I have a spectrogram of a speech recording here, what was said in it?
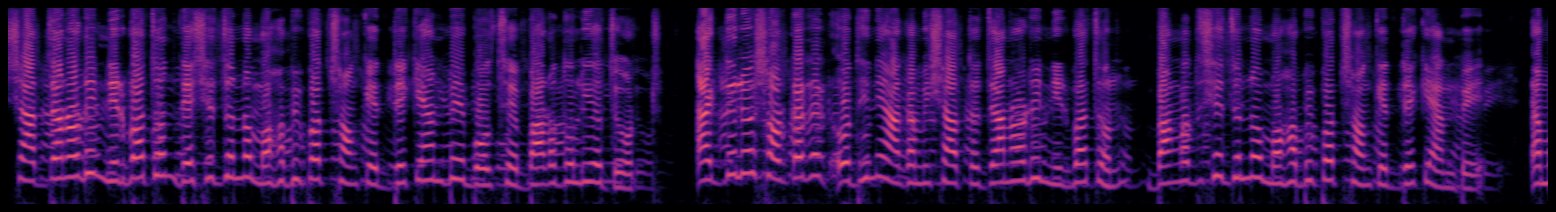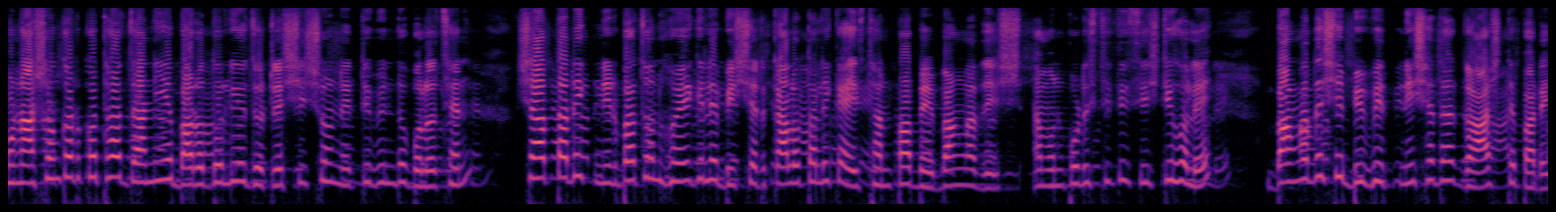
সাত জানুয়ারির নির্বাচন দেশের জন্য মহাবিপদ সংকেত ডেকে আনবে বলছে বারো দলীয় জোট। একদলীয় সরকারের অধীনে আগামী সাত জানুয়ারির নির্বাচন বাংলাদেশের জন্য মহাবিপদ সংকেত ডেকে আনবে। এমন আশঙ্কার কথা জানিয়ে বারো দলীয় জোটের শীর্ষ নেতৃবৃন্দ বলেছেন সাত তারিখ নির্বাচন হয়ে গেলে বিশ্বের কালো তালিকায় স্থান পাবে বাংলাদেশ। এমন পরিস্থিতি সৃষ্টি হলে বাংলাদেশে বিবিধ নিষেধাজ্ঞা আসতে পারে।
